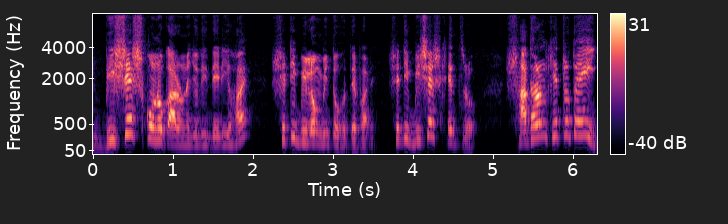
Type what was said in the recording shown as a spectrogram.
বিশেষ কোনো কারণে যদি দেরি হয়, সেটি বিলম্বিত হতে পারে। সেটি বিশেষ ক্ষেত্র। সাধারণ ক্ষেত্র তো এই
